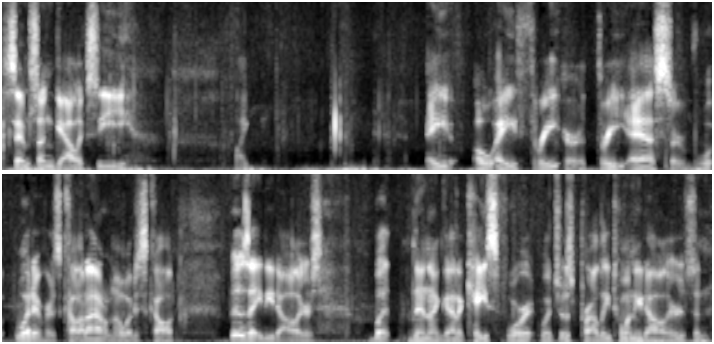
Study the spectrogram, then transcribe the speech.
Samsung Galaxy like a OA3 or 3S or wh whatever it's called. I don't know what it's called. It was $80. But then I got a case for it, which was probably $20 and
